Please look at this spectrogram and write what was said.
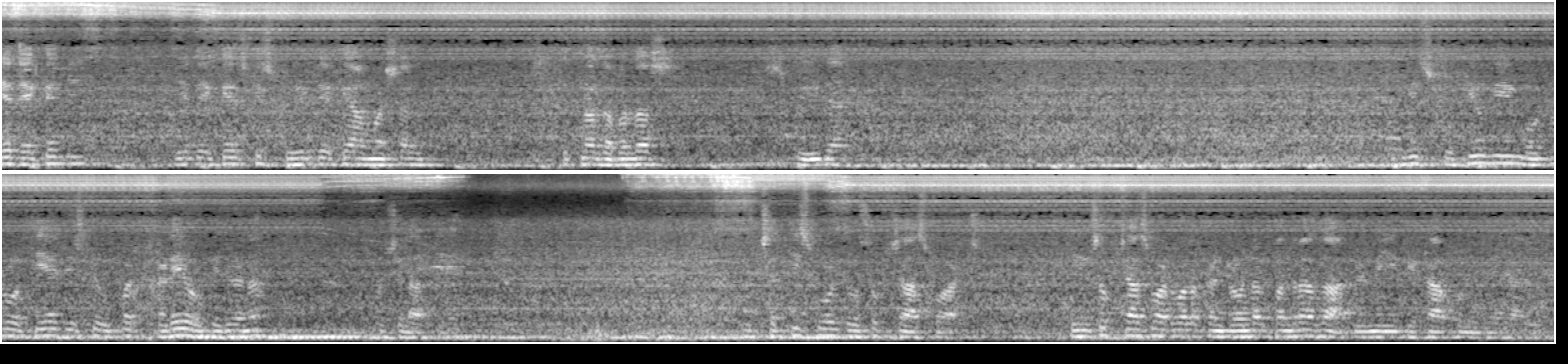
ये देखें जी ये देखें इसकी स्पीड देखें, आप माशा कितना ज़बरदस्त स्पीड है। ये स्कूटियों की मोटर होती है जिसके ऊपर खड़े होकर जो है ना, वो चलाते हैं। छत्तीस वोल्ट दो सौ पचास वाट तीन सौ पचास वाट वाला कंट्रोलर पंद्रह हज़ार रुपये में ये किट आपको मिलने जा रही है।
